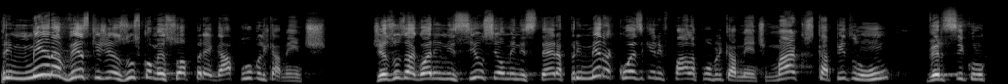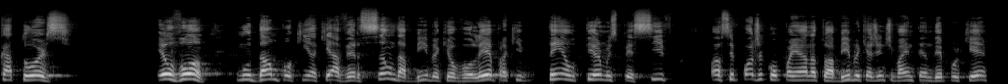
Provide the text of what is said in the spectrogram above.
Primeira vez que Jesus começou a pregar publicamente. Jesus agora inicia o seu ministério, a primeira coisa que ele fala publicamente, Marcos capítulo 1, versículo 14. Eu vou mudar um pouquinho aqui a versão da Bíblia que eu vou ler para que tenha o termo específico. Você pode acompanhar na tua Bíblia que a gente vai entender por quê.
